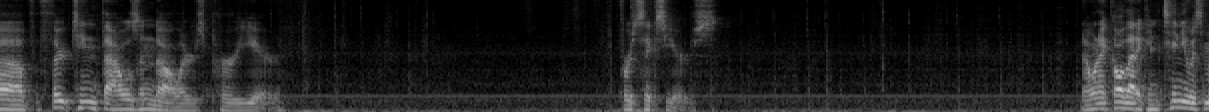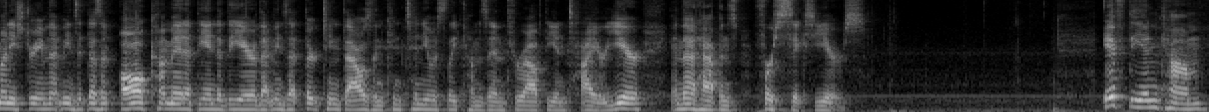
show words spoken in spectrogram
of $13,000 per year for six years. Now, when I call that a continuous money stream, that means it doesn't all come in at the end of the year. That means that 13,000 continuously comes in throughout the entire year, and that happens for six years. If the income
